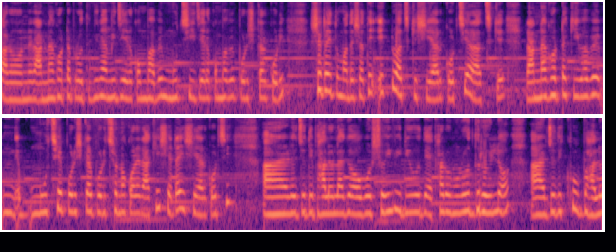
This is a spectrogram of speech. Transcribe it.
কারণ রান্নাঘরটা প্রতিদিন আমি যেরকমভাবে মুছি, যেরকমভাবে পরিষ্কার করি, সেটাই তোমাদের সাথে একটু আজকে শেয়ার করছি। আর আজকে রান্নাঘরটা কীভাবে মুছে, পরিষ্কার, পরিচ্ছন্ন করে রাখি সেটাই শেয়ার করছি। আর যদি ভালো লাগে অবশ্যই ভিডিও দেখার অনুরোধ রইল। আর যদি খুব ভালো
